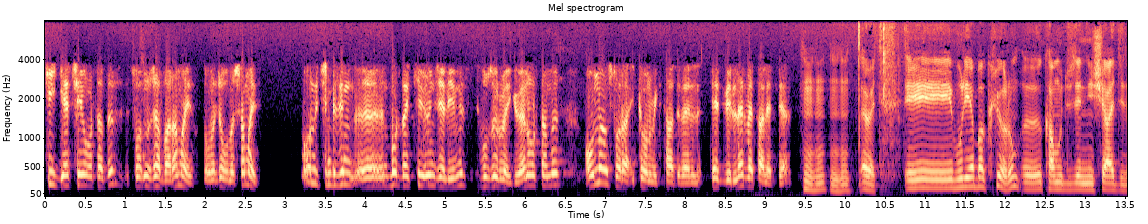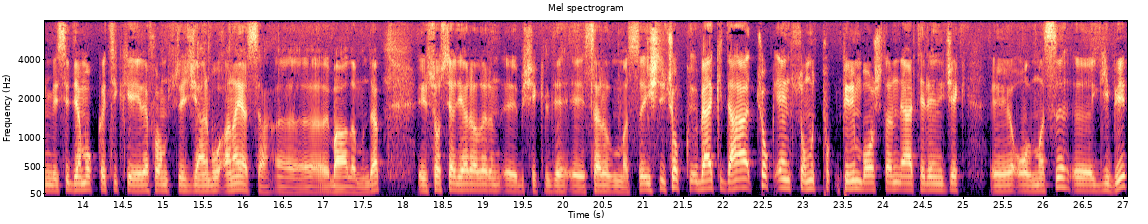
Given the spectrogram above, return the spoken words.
ki gerçeği ortadır sonuca varamayız, sonuca ulaşamayız. Onun için bizim e, buradaki önceliğimiz huzur ve güven ortamı. Ondan sonra ekonomik tedbirler, ve talepler. Evet. Ee, buraya bakıyorum. Ee, kamu düzeninin inşa edilmesi, demokratik e, reform süreci yani bu anayasa e, bağlamında e, sosyal yaraların e, bir şekilde e, sarılması, işte çok belki daha çok en somut prim borçlarının ertelenecek e, olması e, gibi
